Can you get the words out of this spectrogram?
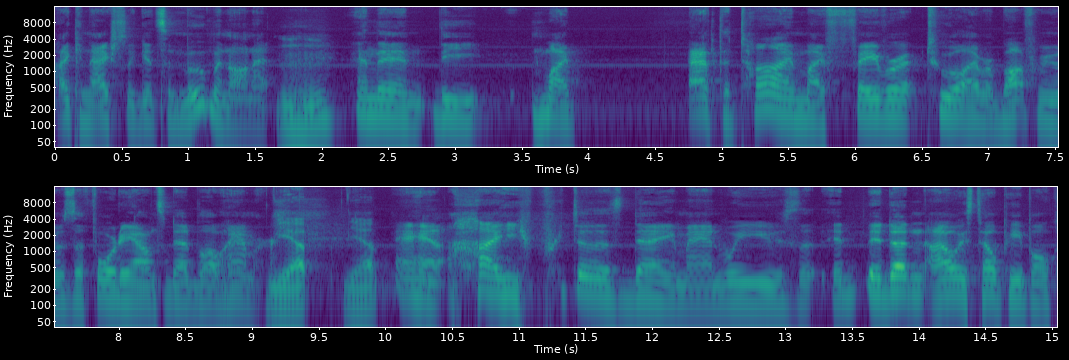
I can actually get some movement on it mm-hmm. and then the my at the time my favorite tool I ever bought from you was the 40 ounce dead blow hammer Yep. Yep. and I, to this day, man, we use the, it. It doesn't. I always tell people,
